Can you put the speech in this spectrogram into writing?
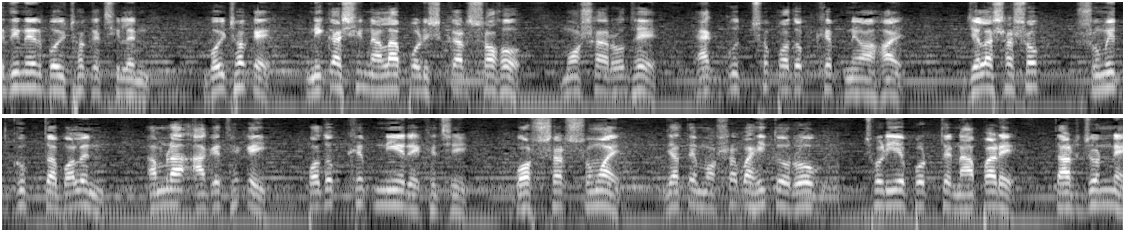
এদিনের বৈঠকে ছিলেন। বৈঠকে নিকাশি নালা পরিষ্কার সহ মশা রোধে একগুচ্ছ পদক্ষেপ নেওয়া হয়। জেলাশাসক সুমিত গুপ্তা বলেন, আমরা আগে থেকেই পদক্ষেপ নিয়ে রেখেছি। বর্ষার সময় যাতে মশাবাহিত রোগ ছড়িয়ে পড়তে না পারে, তার জন্যে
